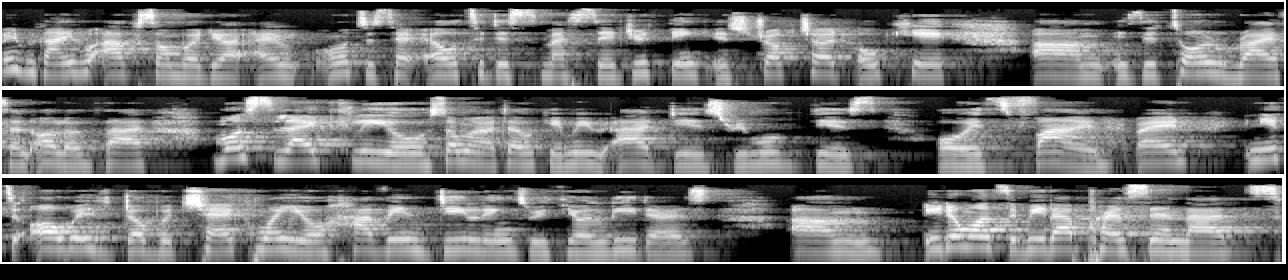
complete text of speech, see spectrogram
Maybe you can even ask somebody, I want to send LT this message. You think it's structured okay? Um, is the tone right and all of that? Most likely, or someone will tell, okay, maybe add this, remove this, or it's fine, right? You need to always double check when you're having dealings with your leaders. Um, you don't want to be that person that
